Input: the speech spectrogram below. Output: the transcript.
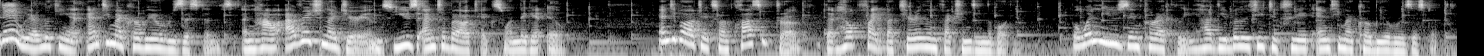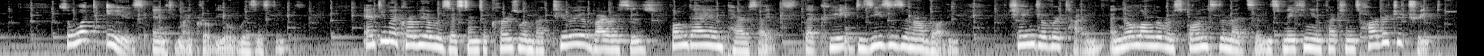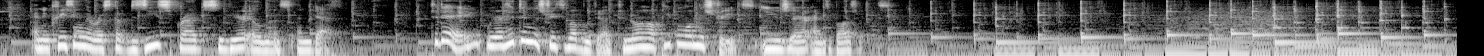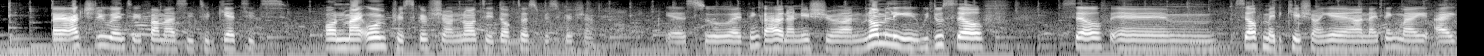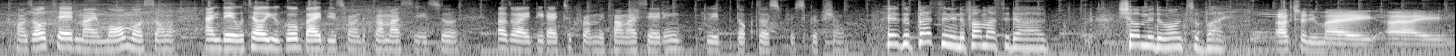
Today we are looking at antimicrobial resistance and how average Nigerians use antibiotics when they get ill. Antibiotics are a class of drug that help fight bacterial infections in the body, but when used incorrectly have the ability to create antimicrobial resistance. So what is antimicrobial resistance? Antimicrobial resistance occurs when bacteria, viruses, fungi, and parasites that create diseases in our body change over time and no longer respond to the medicines, making infections harder to treat and increasing the risk of disease spread, severe illness, and death. Today, we are hitting the streets of Abuja to know how people on the streets use their antibiotics. I actually went to a pharmacy to get it on my own prescription, not a doctor's prescription. Yes, so I think I had an issue, and normally we do self self um, self medication yeah and i think my i consulted my mom or someone and they will tell you go buy this from the pharmacy. So that's what i did. I took from the pharmacy. I didn't do a doctor's prescription. It's the person in the pharmacy that showed me the one to buy. Actually my i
